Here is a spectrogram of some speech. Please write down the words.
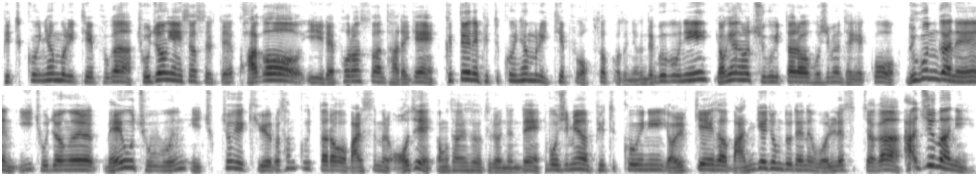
비트코인 현물 ETF가 조정에 있었을 때 과거 이이 레퍼런스와는 다르게 그때는 비트코인 현물 ETF가 없었거든요. 근데 그 부분이 영향을 주고 있다라고 보시면 되겠고 누군가는 이 조정을 매우 좋은 이 축적의 기회로 삼고 있다라고 말씀을 어제 영상에서 드렸는데 보시면 비트코인이 10개에서 만 개 정도 되는 원래 숫자가 아주 많이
